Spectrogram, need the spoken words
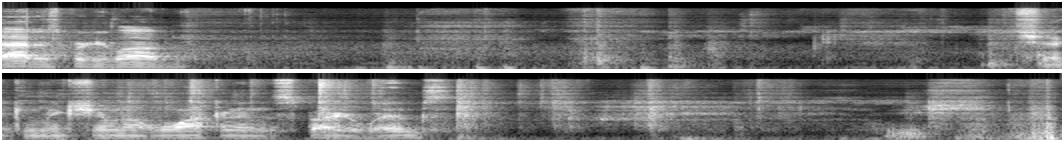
That is pretty loud. Check and make sure I'm not walking in the spider webs. Yeesh. I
